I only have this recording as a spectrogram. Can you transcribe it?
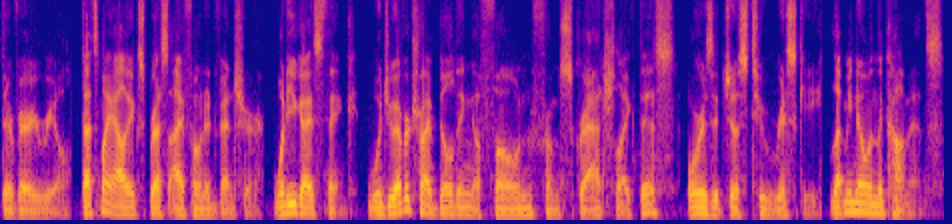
they're very real. That's my AliExpress iPhone adventure. What do you guys think? Would you ever try building a phone from scratch like this, or is it just too risky? Let me know in the comments.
